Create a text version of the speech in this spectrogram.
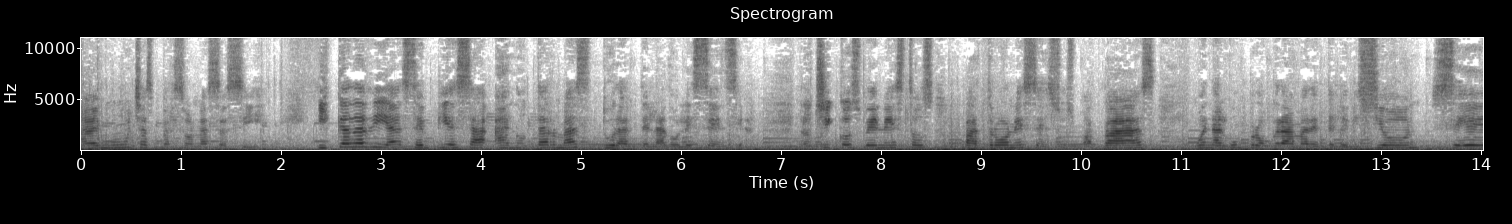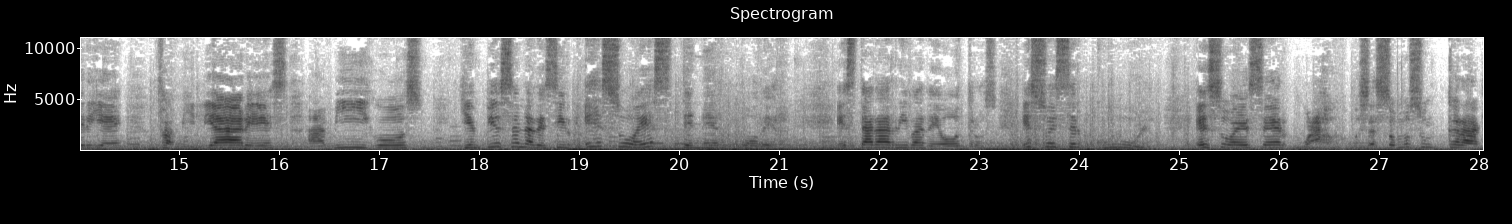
hay muchas personas así y cada día se empieza a notar más durante la adolescencia. Los chicos ven estos patrones en sus papás o en algún programa de televisión, serie, familiares, amigos, y empiezan a decir, eso es tener poder, estar arriba de otros, eso es ser cool, eso es ser, wow, o sea, somos un crack,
